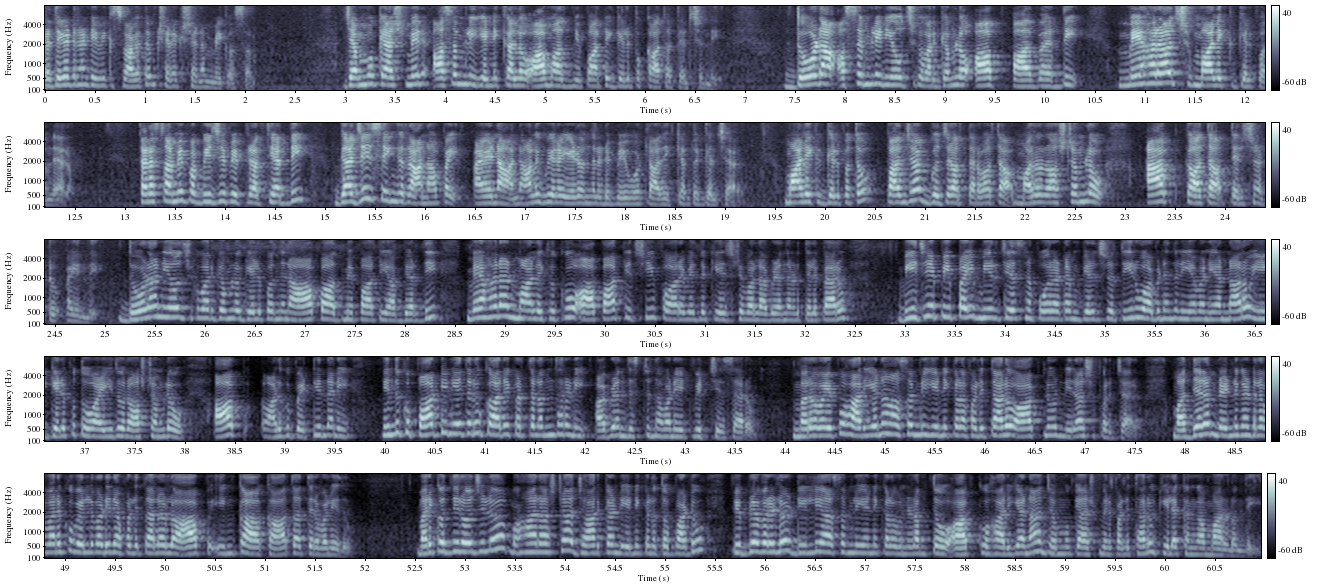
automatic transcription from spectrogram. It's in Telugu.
ప్రతిఘటన టీవీకి స్వాగతం. క్షణక్షణం మీకోసం. జమ్మూ కాశ్మీర్ అసెంబ్లీ ఎన్నికల్లో ఆమ్ ఆద్మీ పార్టీ గెలుపు ఖాతా తెరిచింది. దోడ అసెంబ్లీ నియోజకవర్గంలో ఆప్ అభ్యర్థి మెహరాజ్ మాలిక్ గెలుపొందారు. తన సమీప బీజేపీ ప్రత్యర్థి గజయ్ సింగ్ రాణాపై ఆయన నాలుగు వేల ఏడు వందల డెబ్బై ఓట్ల ఆధిక్యంతో గెలిచారు. మాలిక్ గెలుపుతో పంజాబ్ గుజరాత్ తర్వాత మరో రాష్ట్రంలో యాప్ ఖాతా తెరిచినట్టు అయింది. దోడా నియోజకవర్గంలో గెలుపొందిన ఆప్ ఆద్మీ పార్టీ అభ్యర్థి మెహరాన్ మాలిక్కు ఆ పార్టీ చీఫ్ అరవింద్ కేజ్రీవాల్ అభినందనలు తెలిపారు. బీజేపీపై మీరు చేసిన పోరాటం గెలిచిన తీరు అభినందనీయమని అన్నారు. ఈ గెలుపుతో ఐదు రాష్ట్రంలో ఆప్ అడుగుపెట్టిందని ఇందుకు పార్టీ నేతలు కార్యకర్తలందరినీ అభినందిస్తున్నామని ట్వీట్ చేశారు. మరోవైపు హర్యానా అసెంబ్లీ ఎన్నికల ఫలితాలు ఆప్ను నిరాశపరిచారు. మధ్యాహ్నం రెండు గంటల వరకు వెలువడిన ఫలితాలలో ఆప్ ఇంకా ఖాతా తెరవలేదు. మరికొద్ది రోజుల్లో మహారాష్ట్ర జార్ఖండ్ ఎన్నికలతో పాటు ఫిబ్రవరిలో ఢిల్లీ అసెంబ్లీ ఎన్నికలు ఉండడంతో ఆప్కు హర్యానా జమ్మూ కాశ్మీర్ ఫలితాలు కీలకంగా మారనుంది.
